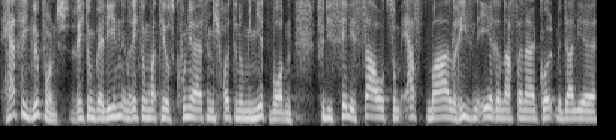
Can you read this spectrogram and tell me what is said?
herzlichen Glückwunsch Richtung Berlin, in Richtung Matthäus Kunja. Er ist nämlich heute nominiert worden für die Seleção zum ersten Mal. Riesenehre nach seiner Goldmedaille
